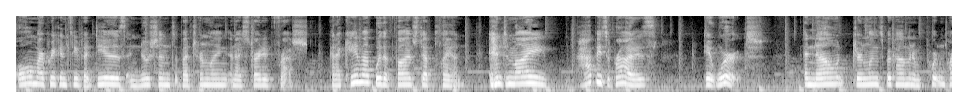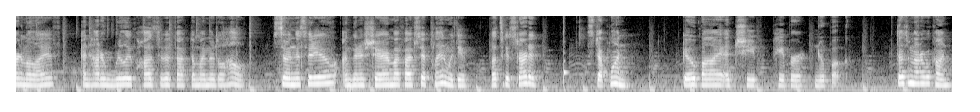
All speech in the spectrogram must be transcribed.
all my preconceived ideas and notions about journaling and I started fresh. And I came up with a five step plan. And to my happy surprise, it worked. And now journaling's become an important part of my life and had a really positive effect on my mental health. So in this video, I'm gonna share my five step plan with you. Let's get started. Step one, go buy a cheap paper notebook. Doesn't matter what kind.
